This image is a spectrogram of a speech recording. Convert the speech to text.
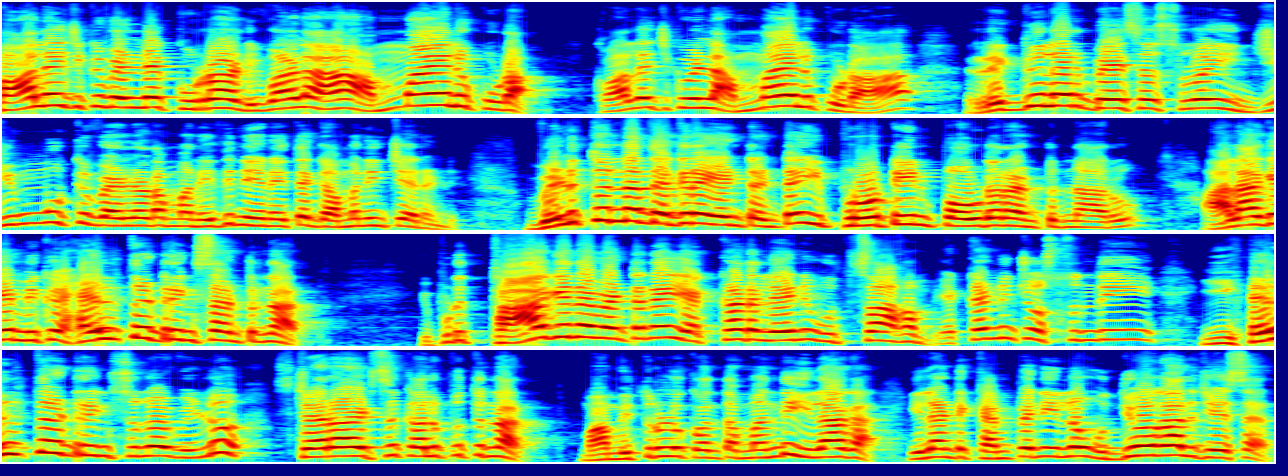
కాలేజీకి వెళ్ళే కుర్రాడు ఇవాళ అమ్మాయిలు కూడా కాలేజీకి వెళ్ళే అమ్మాయిలు కూడా రెగ్యులర్ బేసిస్లో ఈ జిమ్ముకి వెళ్ళడం అనేది నేనైతే గమనించానండి. వెళుతున్న దగ్గర ఏంటంటే ఈ ప్రోటీన్ పౌడర్ అంటున్నారు అలాగే మీకు హెల్త్ డ్రింక్స్ అంటున్నారు. ఇప్పుడు తాగిన వెంటనే ఎక్కడ లేని ఉత్సాహం ఎక్కడి నుంచి వస్తుంది? ఈ హెల్త్ డ్రింక్స్లో వీళ్ళు స్టెరాయిడ్స్ కలుపుతున్నారు. మా మిత్రులు కొంతమంది ఇలాగా ఇలాంటి కంపెనీలో ఉద్యోగాలు చేశారు.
